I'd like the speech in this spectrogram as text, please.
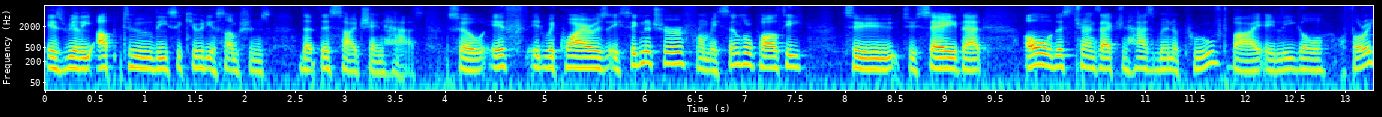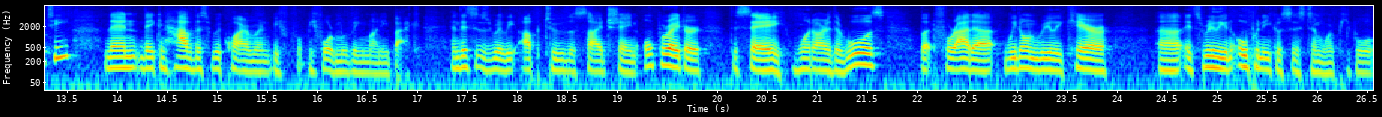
is really up to the security assumptions that this sidechain has. So if it requires a signature from a central party to, to say that, oh, this transaction has been approved by a legal authority, then they can have this requirement before, before moving money back. And this is really up to the sidechain operator to say what are the rules. But for ADA, we don't really care. Uh, it's really an open ecosystem where people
